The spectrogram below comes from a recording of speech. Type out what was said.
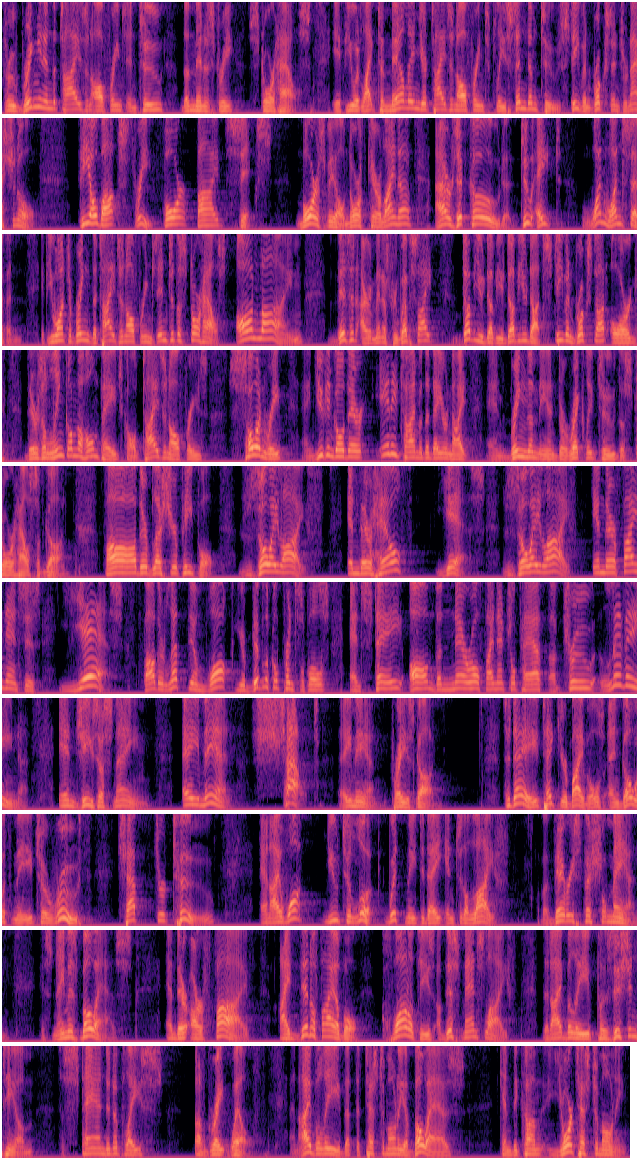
through bringing in the tithes and offerings into the ministry storehouse. If you would like to mail in your tithes and offerings, please send them to Stephen Brooks International, P.O. Box 3456, Mooresville, North Carolina. Our zip code 28117. If you want to bring the tithes and offerings into the storehouse online, visit our ministry website www.stephenbrooks.org. There's a link on the homepage called Tithes and Offerings, Sow and Reap, and you can go there any time of the day or night and bring them in directly to the storehouse of God. Father, bless your people. Zoe life. In their health, yes. Zoe life. In their finances, yes. Father, let them walk your biblical principles and stay on the narrow financial path of true living. In Jesus' name, amen. Shout, amen. Praise God. Today, take your Bibles and go with me to Ruth chapter 2, and I want you to look with me today into the life of a very special man. His name is Boaz, and there are five identifiable qualities of this man's life that I believe positioned him to stand in a place of great wealth. And I believe that the testimony of Boaz can become your testimony.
